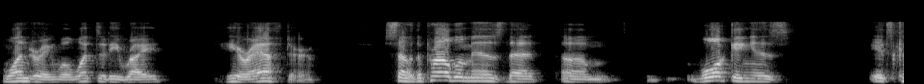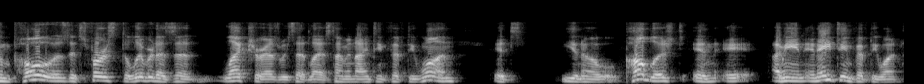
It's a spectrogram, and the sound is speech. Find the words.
wondering, well, what did he write hereafter? So the problem is that um, walking is it's composed. It's first delivered as a lecture, as we said last time in 1951. It's you know, published in, I mean, in 1851,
